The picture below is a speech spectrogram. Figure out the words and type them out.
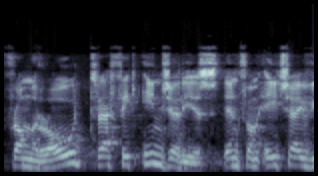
from road traffic injuries than from HIV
